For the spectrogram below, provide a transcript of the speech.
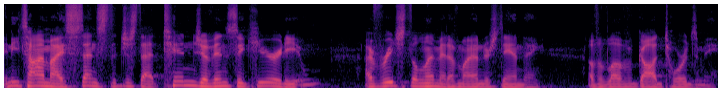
Anytime I sense that just that tinge of insecurity, I've reached the limit of my understanding of the love of God towards me.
